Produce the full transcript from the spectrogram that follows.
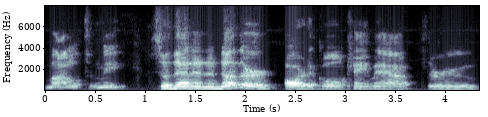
model to me. So then, in another article came out through,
